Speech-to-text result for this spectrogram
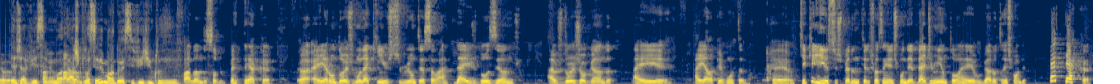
eu já vi, você me falando, acho que você me mandou esse vídeo, inclusive. Falando sobre peteca. Aí eram dois molequinhos, deviam ter, sei lá, 10, 12 anos. Aí os dois jogando. Aí, aí ela pergunta: é, O que, que é isso? Esperando que eles fossem responder: Badminton. Aí o garoto responde: Peteca.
